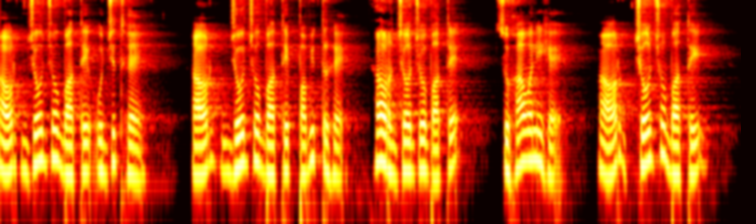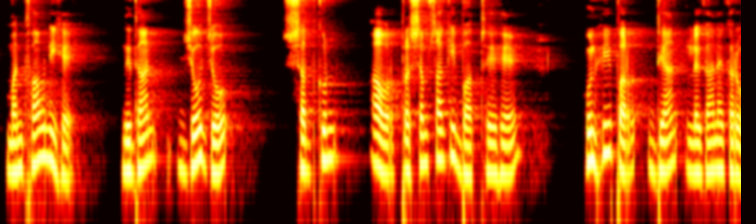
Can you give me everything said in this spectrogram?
और जो जो बातें उचित है और जो जो बातें पवित्र है और जो जो बातें सुहावनी है और जो जो बातें मनफावनी है। निदान जो जो सद्गुण और प्रशंसा की बातें हैं उन्हीं पर ध्यान लगाने करो।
